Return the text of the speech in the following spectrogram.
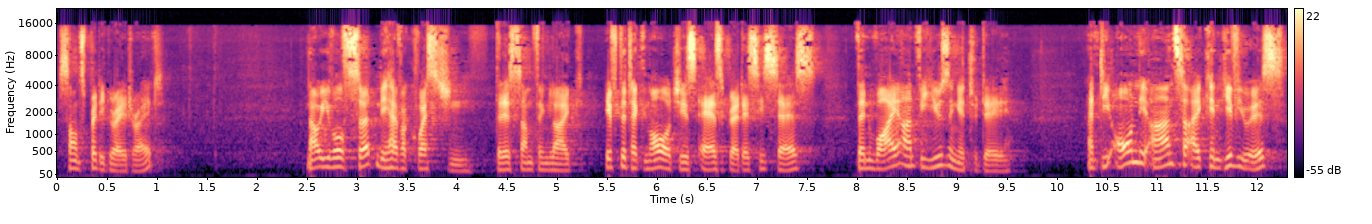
Sounds pretty great, right? Now, you will certainly have a question that is something like if the technology is as great as he says, then why aren't we using it today? And the only answer I can give you is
